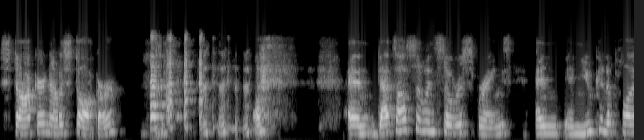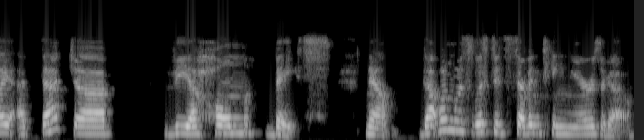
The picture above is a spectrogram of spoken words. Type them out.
Stalker, not a stalker. and that's also in Silver Springs. And, and you can apply at that job via home base. Now, that one was listed 17 years ago.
